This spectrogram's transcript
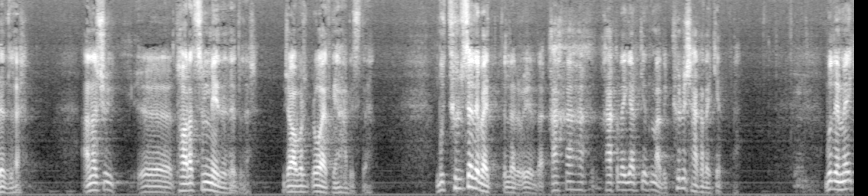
dedilar. Ana shu e, tahorat sinmaydi dedilar. Jobir rivoyat qilgan hadisda. Bu kulsa deb aytdilar u yerda. Qahqaha haqida gap ketmadi, kulish haqida ketdi. Bu demak,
